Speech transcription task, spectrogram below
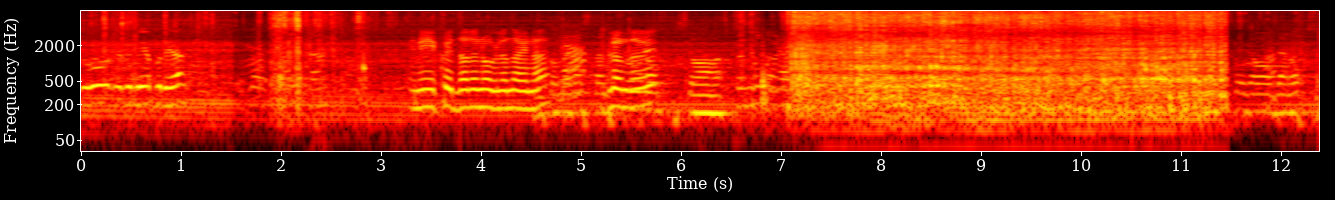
då är vi med på det. Är ni skyddade någorlunda inne? Blundar vi? Ska... Såga av den också.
